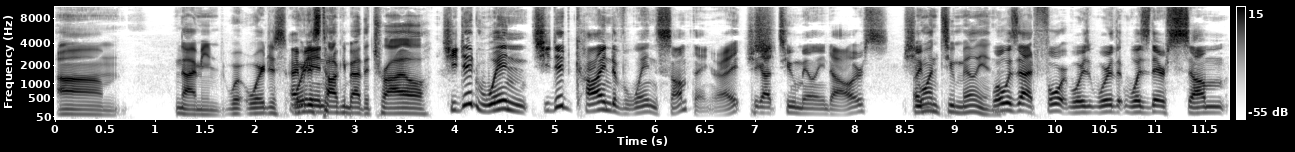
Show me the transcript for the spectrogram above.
Um, no, I mean we're, we're just I we're just mean- talking about the trial. she did win she did kind of win something, right? She got 2 million dollars. She won two million. What was that for? Was were th- was there some?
